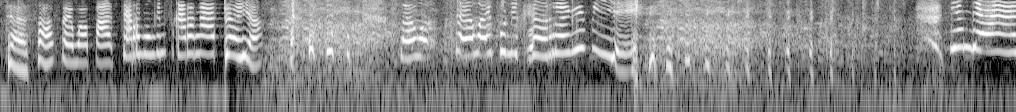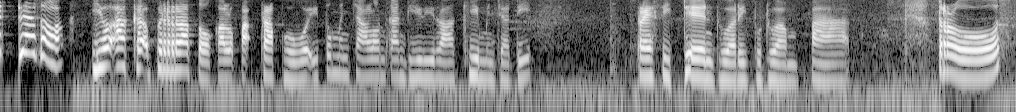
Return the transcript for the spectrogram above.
jasa sewa pacar mungkin sekarang ada ya. Lah sewa ibu negara ini piye? ya enggak ada toh. Yo agak berat toh kalau Pak Prabowo itu mencalonkan diri lagi menjadi presiden 2024. Terus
